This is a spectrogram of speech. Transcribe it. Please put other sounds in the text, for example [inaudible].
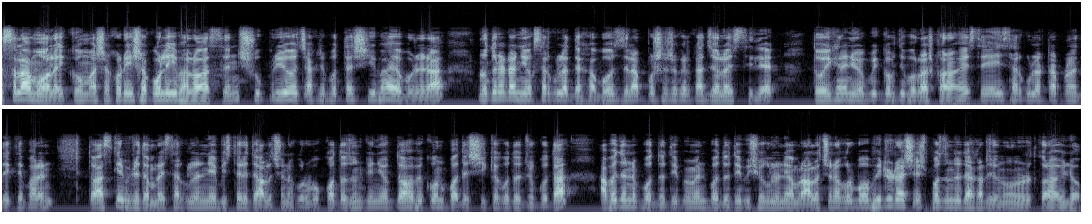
আসসালামু আলাইকুম। আশা করি সকলেই ভালো আছেন। সুপ্রিয় চাকরি প্রত্যাশী ভাই বোনেরা, নতুন একটা নিয়োগ সার্কুলার দেখাবো, জেলা প্রশাসকের কার্যালয় সিলেট। তো এখানে নিয়োগ বিজ্ঞপ্তি প্রকাশ করা হয়েছে। এই সার্কুলারটা আপনারা দেখতে পারেন। তো আজকের ভিডিওতে আমরা এই সার্কুলার নিয়ে বিস্তারিত আলোচনা করব। কতজনকে নিয়োগ দেওয়া হবে, কোন পদে, শিক্ষাগত যোগ্যতা, আবেদনের পদ্ধতি, পেমেন্ট পদ্ধতি, বিষয়গুলো নিয়ে আমরা আলোচনা করব। ভিডিওটা শেষ পর্যন্ত দেখার জন্য অনুরোধ করা হইল।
